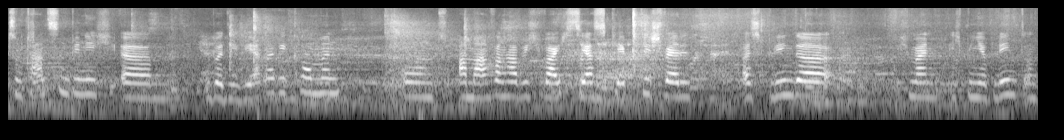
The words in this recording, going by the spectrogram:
Zum Tanzen bin ich ähm, über die Vera gekommen und am Anfang ich, war ich sehr skeptisch, weil als Blinder, ich meine, ich bin ja blind und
